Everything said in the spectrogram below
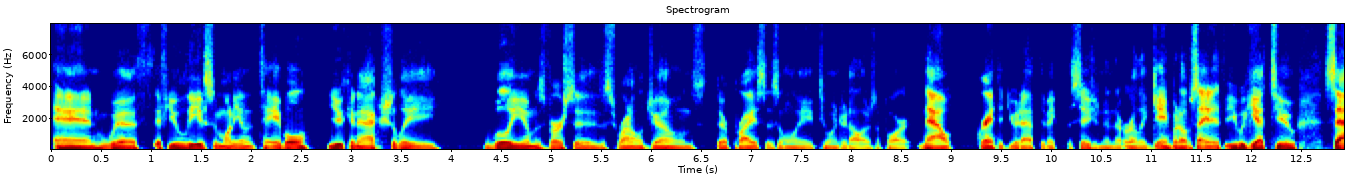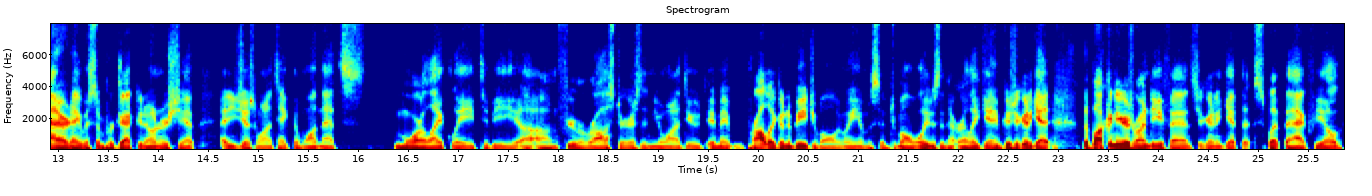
And with if you leave some money on the table, you can actually Williams versus Ronald Jones, their price is only two hundred dollars apart. Now, granted, you would have to make the decision in the early game, but I'm saying if you would get to Saturday with some projected ownership and you just want to take the one that's more likely to be uh, on fewer rosters than you want to do. It may probably going to be Jamaal Williams and Jamaal Williams in the early game because you're going to get the Buccaneers run defense. You're going to get the split backfield.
